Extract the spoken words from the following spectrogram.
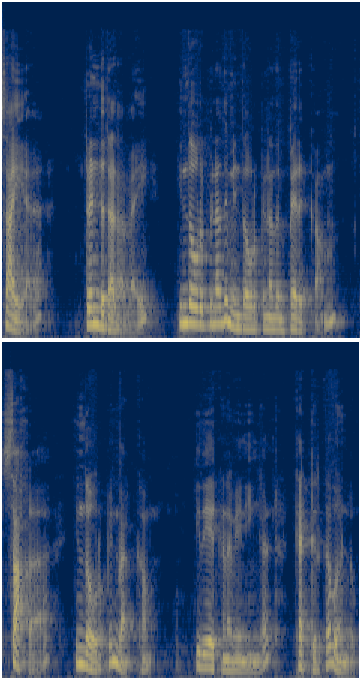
சய ரெண்டு தடவை இந்த உறுப்பினதும் இந்த உறுப்பினதும் பெருக்கம் சக இந்த உறுப்பின் வர்க்கம் இது ஏற்கனவே நீங்கள் கற்றிருக்க வேண்டும்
